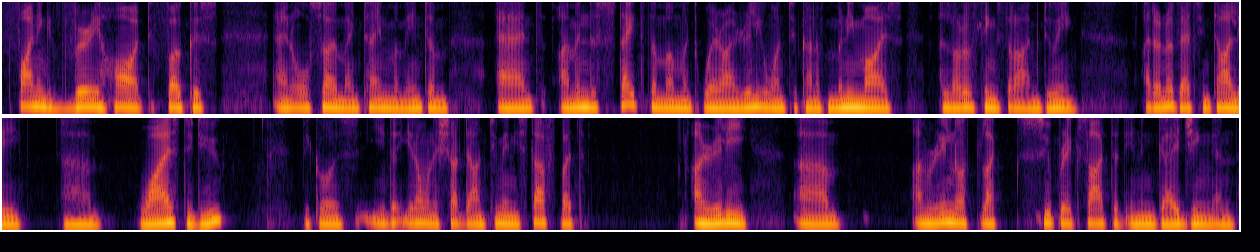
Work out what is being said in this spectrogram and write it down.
finding it very hard to focus and also maintain momentum. And I'm in the state at the moment where I really want to kind of minimize a lot of things that I'm doing. I don't know if that's entirely um, wise to do because you don't, you don't want to shut down too many stuff but i really um, i'm really not like super excited in engaging and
